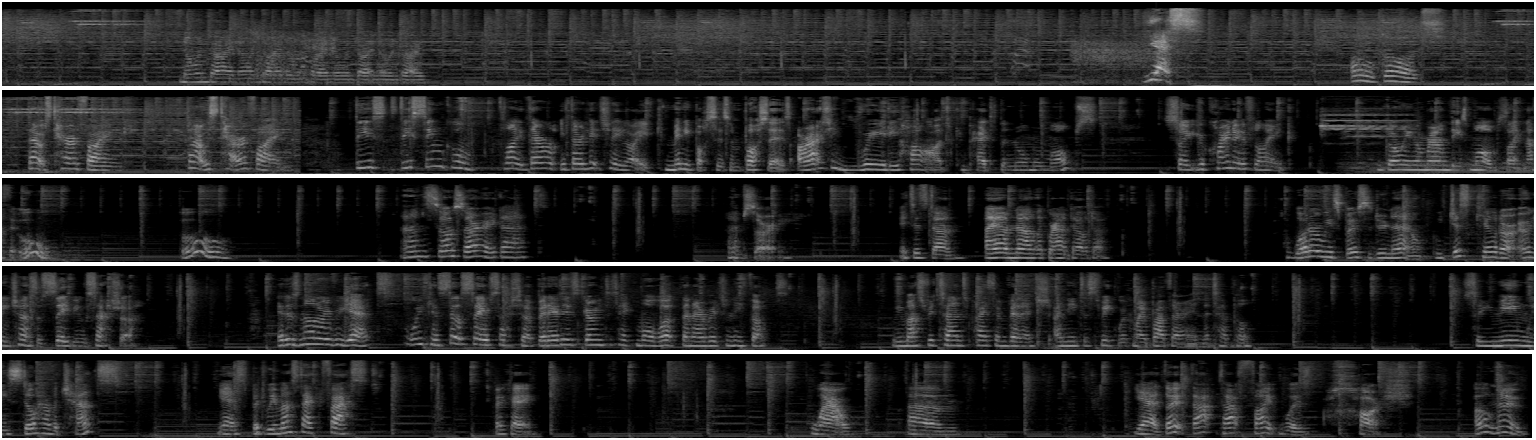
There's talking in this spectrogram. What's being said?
No one die, no one die, no one die, no one die, no one die. Yes! Oh god. That was terrifying. That was terrifying. These these single like they're they're literally like mini bosses and bosses are actually really hard compared to the normal mobs. So you're kind of like going around these mobs like nothing. Ooh. Ooh. I'm so sorry, Dad. I'm sorry. It is done. I am now the Grand Elder. What are we supposed to do now? We just killed our only chance of saving Sasha. It is not over yet. We can still save Sasha, but it is going to take more work than I originally thought. We must return to Python Village. I need to speak with my brother in the temple. So you mean we still have a chance? Yes, but we must act fast. Okay. Wow. Um. Yeah, th- that that fight was harsh. Oh no,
